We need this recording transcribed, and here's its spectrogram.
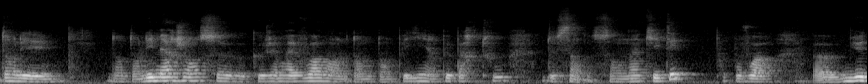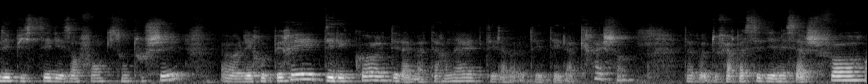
dans les, dans, l'émergence euh, que j'aimerais voir dans, le pays un peu partout, de s'en inquiéter pour pouvoir mieux dépister les enfants qui sont touchés, les repérer dès l'école, dès la maternelle, dès la, crèche. Hein de faire passer des messages forts.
